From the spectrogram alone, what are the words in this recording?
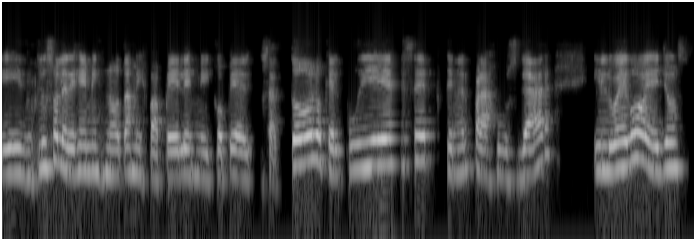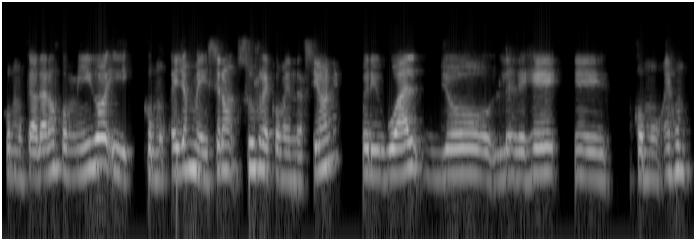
e incluso le dejé mis notas, mis papeles, mi copia, o sea, todo lo que él pudiese tener para juzgar. Y luego ellos como que hablaron conmigo y como ellos me hicieron sus recomendaciones, pero igual yo les dejé, eh, como es, un,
